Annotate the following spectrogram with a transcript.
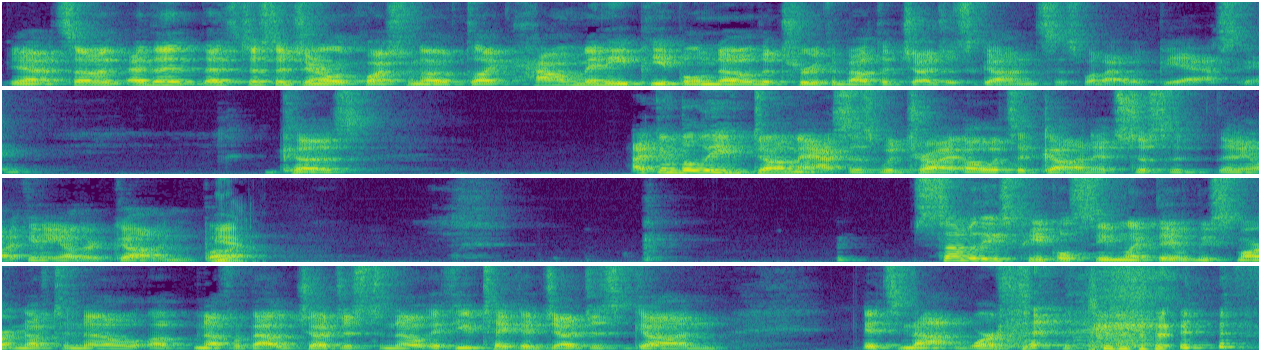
yeah. So uh, that's just a general question of like how many people know the truth about the judge's guns is what I would be asking. Because I can believe dumbasses would try. Oh, it's a gun. It's just any like any other gun. But Yeah. Some of these people seem like they would be smart enough to know uh, enough about judges to know if you take a judge's gun, it's not worth it.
